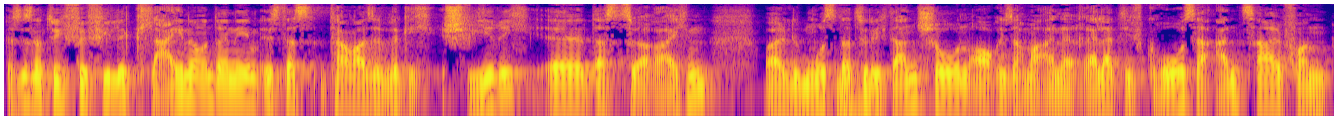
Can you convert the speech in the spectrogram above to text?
Das ist natürlich für viele kleine Unternehmen ist das teilweise wirklich schwierig, äh, das zu erreichen, weil du musst mhm. natürlich dann schon auch, ich sag mal, eine relativ große Anzahl von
